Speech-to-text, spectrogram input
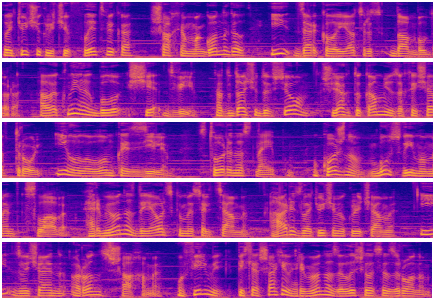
летючі ключі Флитвіка, шахи МакГонагал і дзеркало Яцерс Дамблдора. Але в книгах було ще дві. На додачу до всього, шлях до каменю захищав троль і головоломка з зіллям, створена Снейпом. У кожного був свій момент слави. Герміона з диявольськими сельцями, Гаррі з летючими ключами і, звичайно, Рон з шахами. У фільмі після шахів Герміона залишилася з Роном.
